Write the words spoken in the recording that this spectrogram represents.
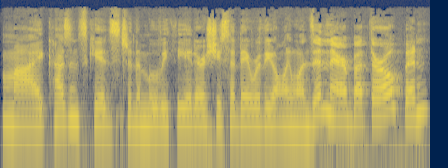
my cousin's kids to the movie theater. She said they were the only ones in there, but they're open.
